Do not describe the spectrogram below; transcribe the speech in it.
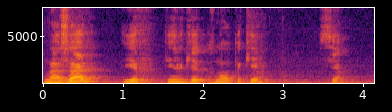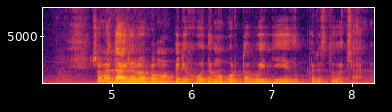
На жаль, їх тільки знов таки 7. Що ми далі робимо? Переходимо в гуртові дії з користувачами.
